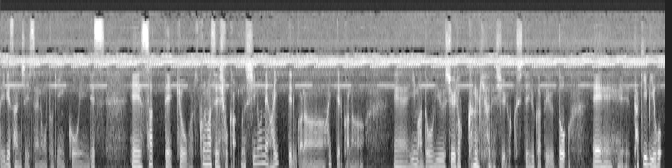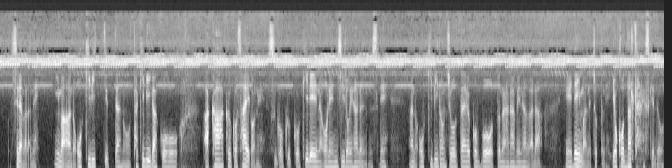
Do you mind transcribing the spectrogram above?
ている31歳の元銀行員です。えー、さて、今日は聞こえますでしょうか？虫のね、入ってるかな？入ってるかな、えー、今どういう収録環境で収録しているかというと、えー、焚き火をしながらね、今、あの、おき火って言って、あの、焚き火がこう、赤くこう最後ねすごくこう綺麗なオレンジ色になるんですね。あの置き火の状態をこうぼーっと眺めながら、えー、で今ねちょっとね横になったんですけど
